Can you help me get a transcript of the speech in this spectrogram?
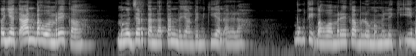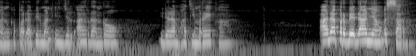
Kenyataan bahwa mereka mengejar tanda-tanda yang demikian adalah bukti bahwa mereka belum memiliki iman kepada firman Injil air dan roh di dalam hati mereka. Ada perbedaan yang besar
